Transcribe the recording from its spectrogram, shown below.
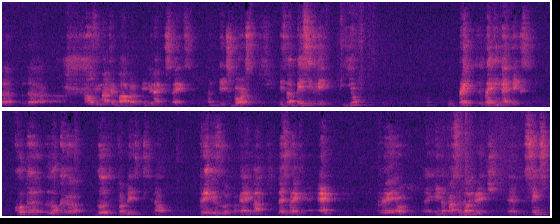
the, the housing market bubble in the United States and its burst, is that basically you break, breaking ethics could uh, look uh, good for business, you know. Greed is good, okay? But let's break every, oh, uh, in the process of going rich. Uh, seems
